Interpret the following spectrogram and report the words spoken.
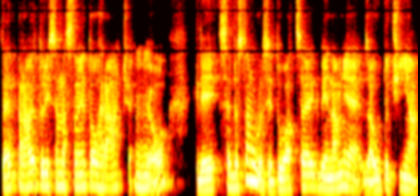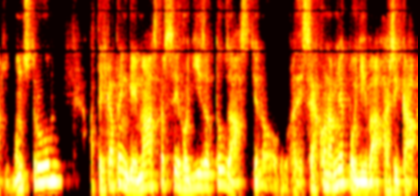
to je právě to, když jsem na straně toho hráče, mm-hmm. jo? kdy se dostanu do situace, kdy na mě zautočí nějaký monstrum a teďka ten Game Master si hodí za tou zástěnou a teď se jako na mě podívá a říká,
